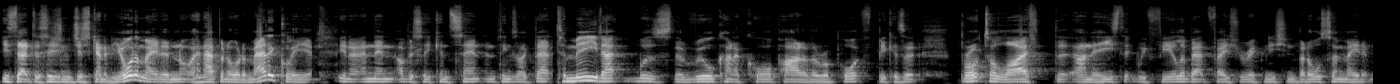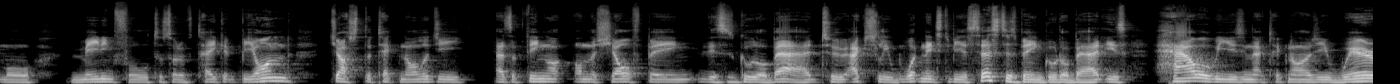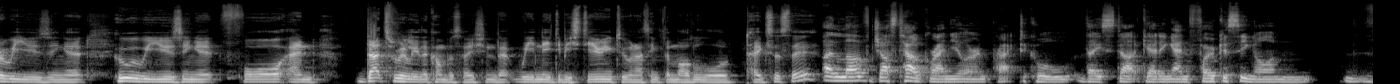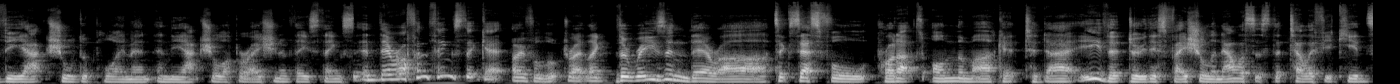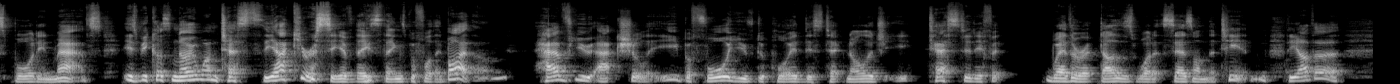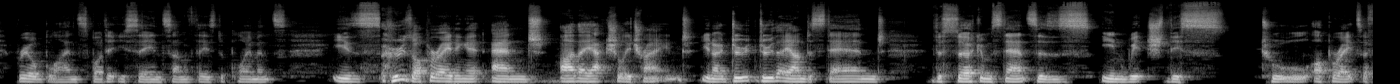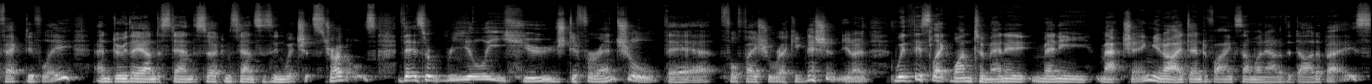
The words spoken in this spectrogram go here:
is that decision just going to be automated and, and, happen automatically? You know, and then obviously consent and things like that. To me, that was the real kind of core part of the report because it brought to life the unease that we feel about facial recognition, but also made it more meaningful to sort of take it beyond just the technology as a thing on the shelf being this is good or bad to actually what needs to be assessed as being good or bad is how are we using that technology? Where are we using it? Who are we using it for? And that's really the conversation that we need to be steering to. And I think the model law takes us there. I love just how granular and practical they start getting and focusing on the actual deployment and the actual operation of these things. And they're often things that get overlooked, right? Like the reason there are successful products on the market today that do this facial analysis that tell if your kid's bored in maths is because no one tests the accuracy of these things before they buy them. Have you actually, before you've deployed this technology, tested if it whether it does what it says on the tin? The other real blind spot that you see in some of these deployments is who's operating it and are they actually trained? You know, do do they understand the circumstances in which this tool operates effectively? And do they understand the circumstances in which it struggles? There's a really huge differential there for facial recognition. You know with this like one to many many matching you know identifying someone out of a database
